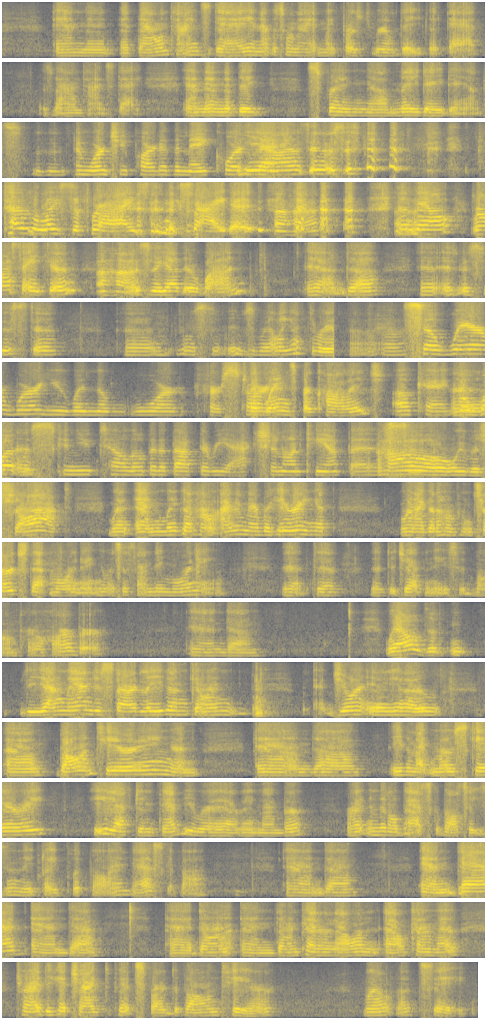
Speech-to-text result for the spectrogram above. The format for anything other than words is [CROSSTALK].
and uh, at Valentine's Day, and that was when I had my first real date with Dad, was Valentine's Day. And then the big spring uh, May Day dance. Mhm. And weren't you part of the May Court Yeah? I was, it was [LAUGHS] totally surprised and [LAUGHS] excited. Uh-huh. And now Ross Aiken Uh-huh. was the other one, and uh, it it was just, uh, um, it was it was really a thrill. So where were you when the war first At started? Waynesburg College. Okay, well, what Uh, uh. was, can you tell a little bit about the reaction on campus? Oh, we were shocked when, and we got home. I remember hearing it when I got home from church that morning. It was a Sunday morning that uh, that the Japanese had bombed Pearl Harbor, and um, well, the the young man just started leaving, going, join, you know, um, volunteering and and um, even like Mo Scary, he left in February. I remember right in the middle of basketball season. They played football and basketball. And um, and Dad and uh, uh, Don and Don Petronell and Al Como tried to hitchhike to Pittsburgh to volunteer. Well, let's see.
